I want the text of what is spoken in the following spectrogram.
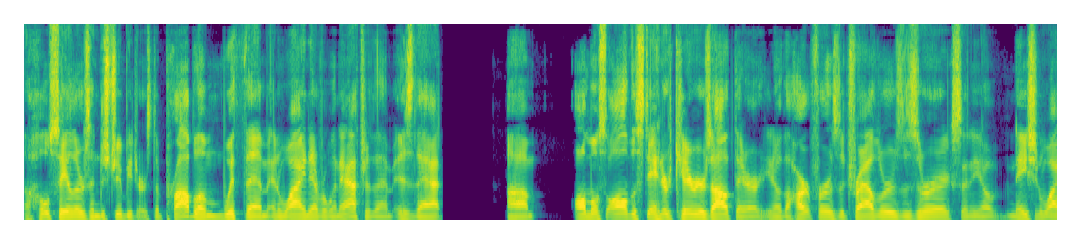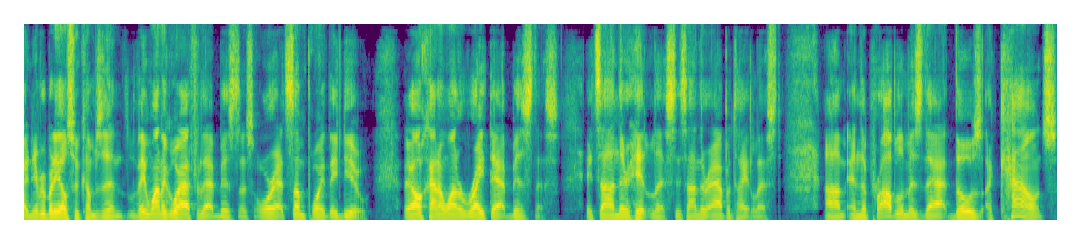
wholesalers and distributors. The problem with them and why I never went after them is that um, almost all the standard carriers out there, you know, the Hartfords, the Travelers, the Zurichs, and you know, Nationwide, and everybody else who comes in, they want to go after that business, or at some point they do. They all kind of want to write that business. It's on their hit list. It's on their appetite list. Um, and the problem is that those accounts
